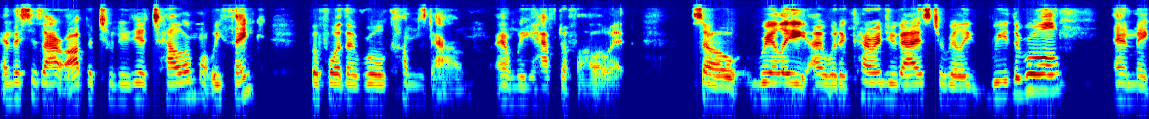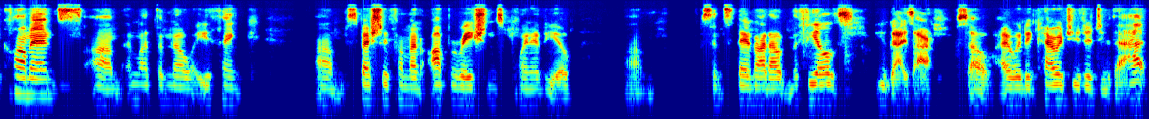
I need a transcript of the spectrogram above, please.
and this is our opportunity to tell them what we think before the rule comes down and we have to follow it. So really, I would encourage you guys to really read the rule and make comments um, and let them know what you think, um, especially from an operations point of view. Um, since they're not out in the fields, you guys are. So I would encourage you to do that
